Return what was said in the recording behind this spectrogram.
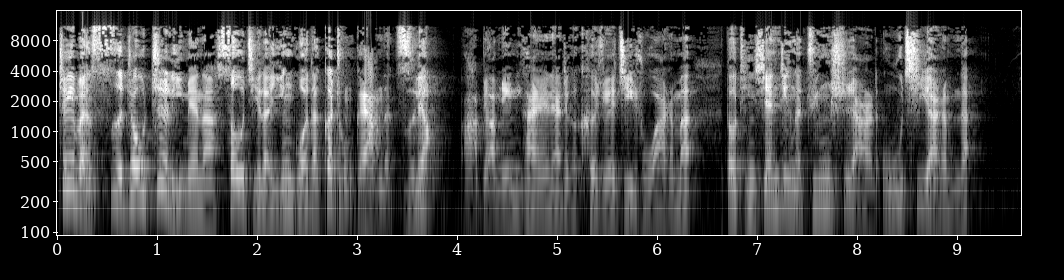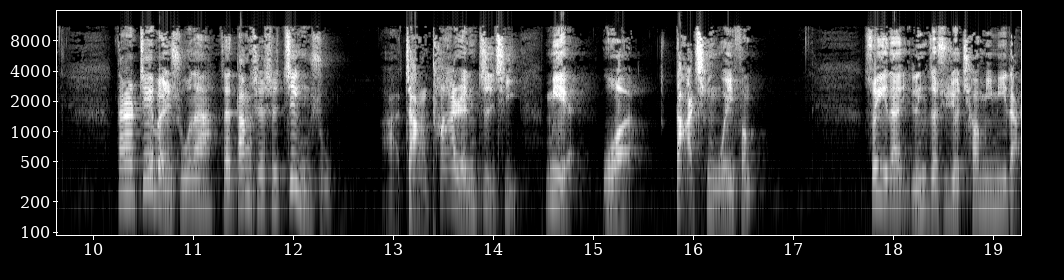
这本《四周志》里面呢，搜集了英国的各种各样的资料啊，表明你看人家这个科学技术啊，什么都挺先进的，军事啊、武器啊什么的。但是这本书呢，在当时是禁书，啊，长他人志气，灭我大清威风。所以呢，林则徐就悄咪咪的，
